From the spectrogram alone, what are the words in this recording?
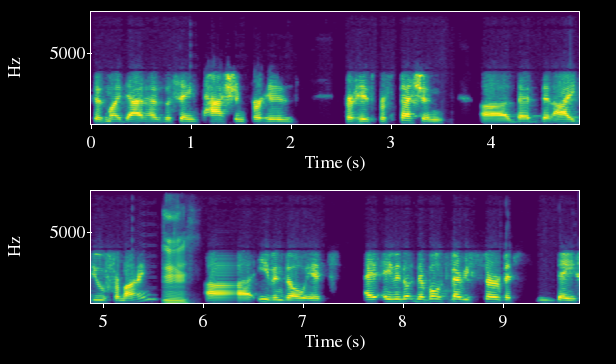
because my dad has the same passion for his for his profession uh, that that I do for mine. Mm. Uh, even though it's even though they're both very service based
